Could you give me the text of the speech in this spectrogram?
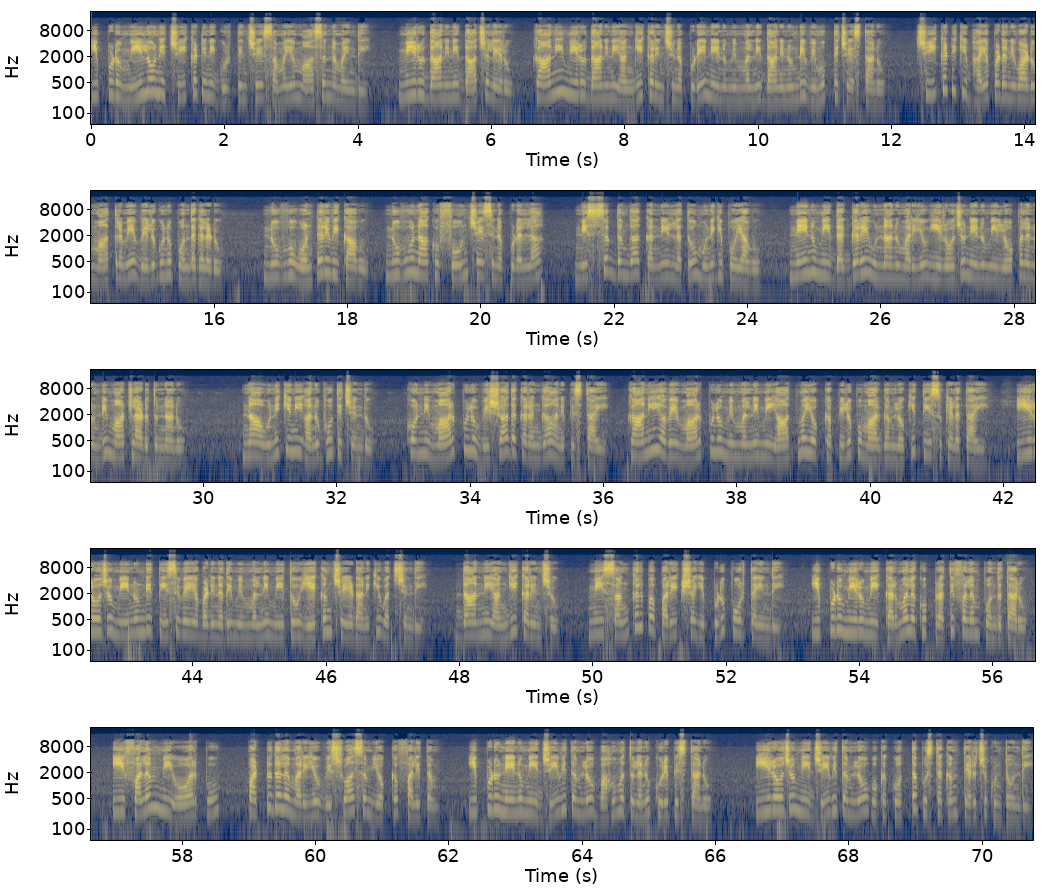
ఇప్పుడు మీలోని చీకటిని గుర్తించే సమయం ఆసన్నమైంది. మీరు దానిని దాచలేరు. కానీ మీరు దానిని అంగీకరించినప్పుడే నేను మిమ్మల్ని దాని నుండి విముక్తి చేస్తాను. చీకటికి భయపడనివాడు మాత్రమే వెలుగును పొందగలడు. నువ్వు ఒంటరివి కావు. నువ్వు నాకు ఫోన్ చేసినప్పుడల్లా నిశ్శబ్దంగా కన్నీళ్ళతో మునిగిపోయావు. నేను మీ దగ్గరే ఉన్నాను మరియు ఈరోజు నేను మీ లోపల నుండి మాట్లాడుతున్నాను. నా ఉనికిని అనుభూతి చెందు. కొన్ని మార్పులు విషాదకరంగా అనిపిస్తాయి. కానీ అవే మార్పులు మిమ్మల్ని మీ ఆత్మ యొక్క పిలుపు మార్గంలోకి తీసుకెళతాయి. ఈరోజు మీ నుండి తీసివేయబడినది మిమ్మల్ని మీతో ఏకం చేయడానికి వచ్చింది. దాన్ని అంగీకరించు. మీ సంకల్ప పరీక్ష ఇప్పుడు పూర్తయింది. ఇప్పుడు మీరు మీ కర్మలకు ప్రతిఫలం పొందుతారు. ఈ ఫలం మీ ఓర్పు పట్టుదల మరియు విశ్వాసం యొక్క ఫలితం. ఇప్పుడు నేను మీ జీవితంలో బహుమతులను కురిపిస్తాను. ఈరోజు మీ జీవితంలో ఒక కొత్త పుస్తకం తెరుచుకుంటోంది.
